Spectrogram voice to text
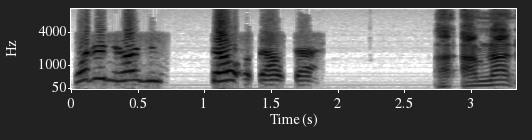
wondering how you felt about that. I, I'm not.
